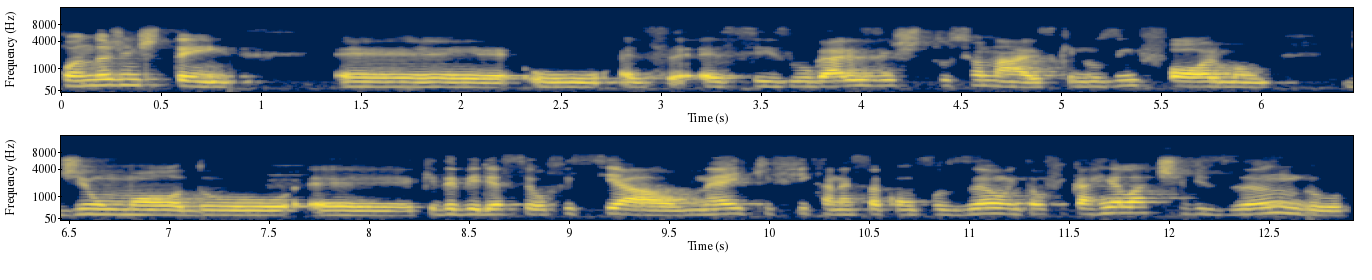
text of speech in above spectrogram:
Quando a gente tem é, o, esses lugares institucionais que nos informam de um modo é, que deveria ser oficial, né, e que fica nessa confusão, então fica relativizando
